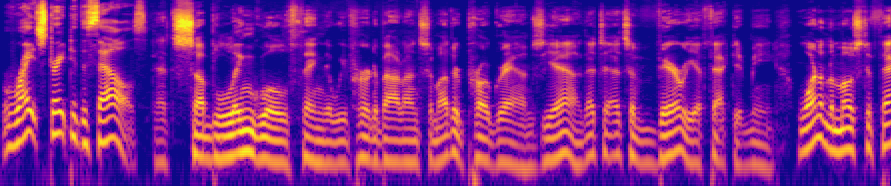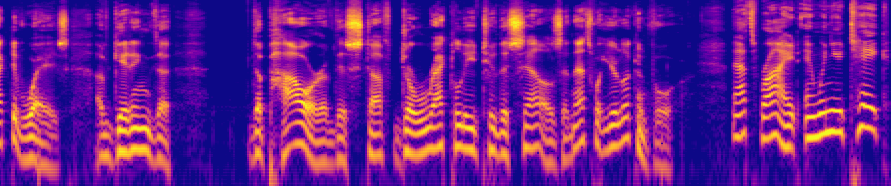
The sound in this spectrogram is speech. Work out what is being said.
right straight to the cells. That sublingual thing that we've heard about on some other programs. Yeah, that's that's a very effective mean. One of the most effective ways of getting the the power of this stuff directly to the cells, and that's what you're looking for. That's right. And when you take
